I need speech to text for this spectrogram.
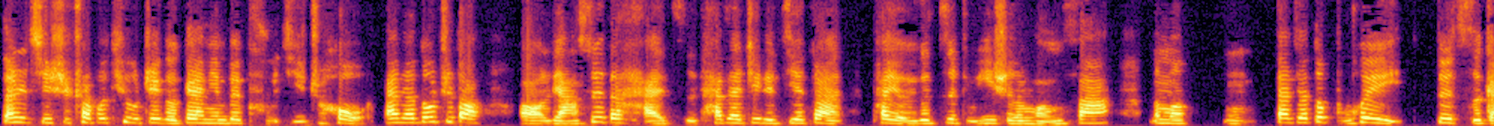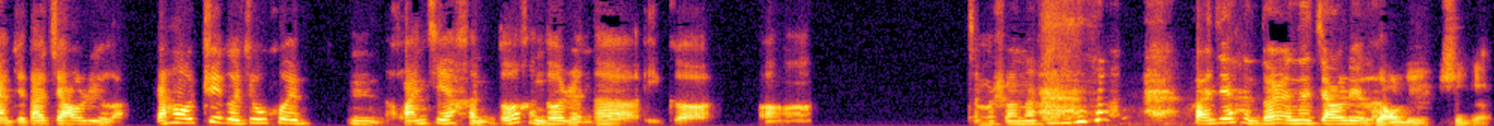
但是其实 trouble two 这个概念被普及之后，大家都知道哦，两岁的孩子他在这个阶段他有一个自主意识的萌发，那么嗯，大家都不会对此感觉到焦虑了，然后这个就会嗯缓解很多很多人的一个呃怎么说呢？缓解很多人的焦虑了。焦虑是的，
